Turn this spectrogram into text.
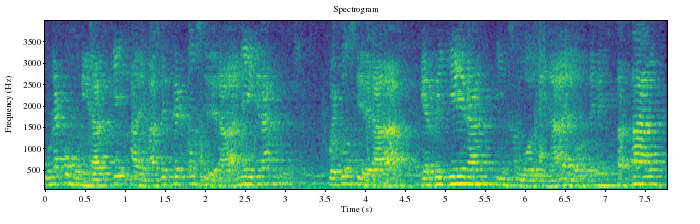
Una comunidad que además de ser considerada negra, fue considerada guerrillera, insubordinada del orden estatal,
